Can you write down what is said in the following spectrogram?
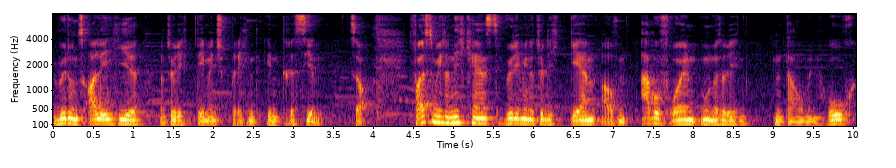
Würde uns alle hier natürlich dementsprechend interessieren. So, falls du mich noch nicht kennst, würde ich mich natürlich gern auf ein Abo freuen und natürlich einen Daumen hoch.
